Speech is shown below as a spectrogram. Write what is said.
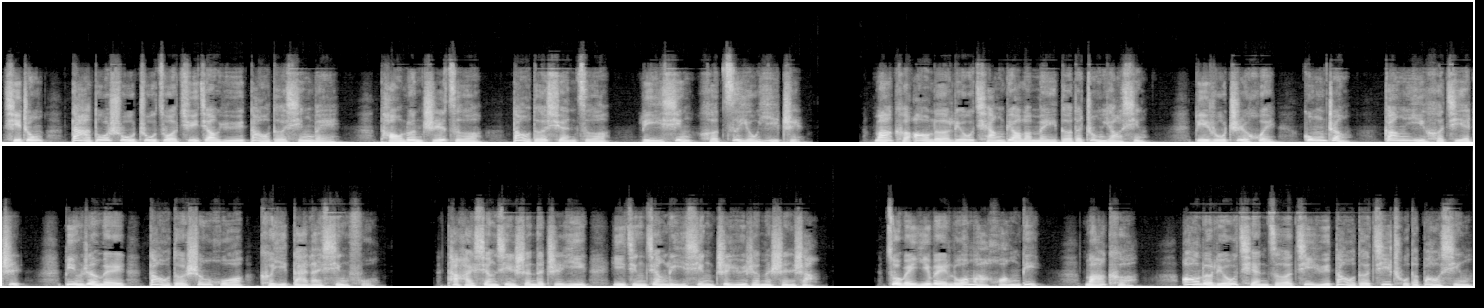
其中大多数著作聚焦于道德行为，讨论职责、道德选择、理性和自由意志。马可·奥勒留强调了美德的重要性，比如智慧、公正、刚毅和节制，并认为道德生活可以带来幸福。他还相信神的旨意已经将理性置于人们身上。作为一位罗马皇帝，马可·奥勒留谴责基于道德基础的暴行。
